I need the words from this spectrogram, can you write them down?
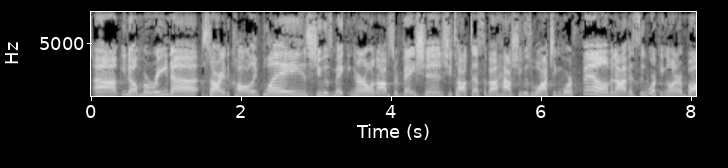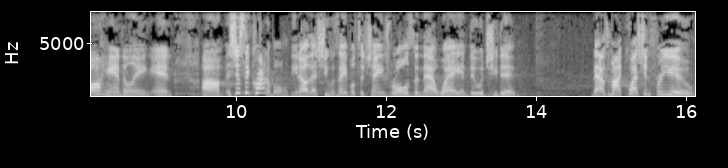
um, you know, Marina started calling plays. She was making her own observations. She talked to us about how she was watching more film and obviously working on her ball handling. And um, it's just incredible, you know, that she was able to change roles in that way and do what she did. That was my question for you.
